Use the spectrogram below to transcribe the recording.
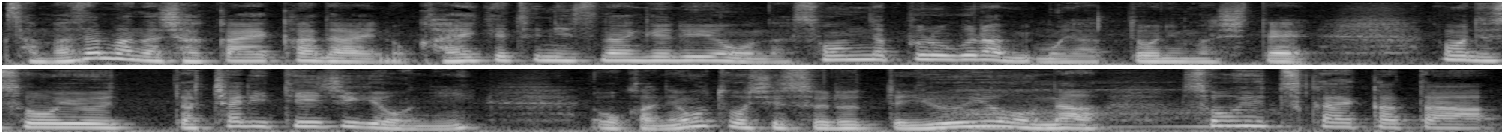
さまざまな社会課題の解決につなげるようなそんなプログラムもやっておりましてなのでそういったチャリティー事業にお金を投資するっていうようなそういう使い方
